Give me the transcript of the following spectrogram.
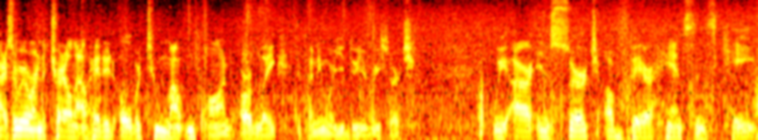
right, so we're on the trail now, headed over to Mountain Pond or Lake, depending where you do your research. We are in search of Bear Hanson's cave.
